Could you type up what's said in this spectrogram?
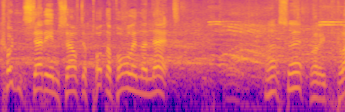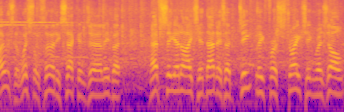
couldn't steady himself to put the ball in the net. That's it. Well, he blows the whistle 30 seconds early, but FC United, that is a deeply frustrating result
